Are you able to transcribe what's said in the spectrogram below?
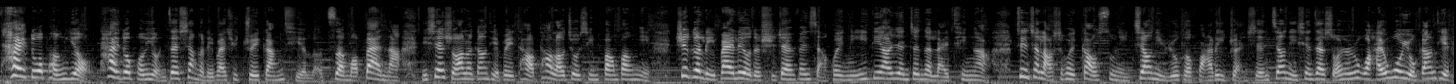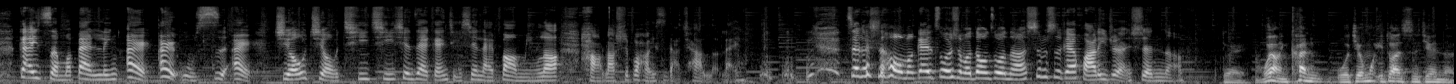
太多朋友，太多朋友，你在上个礼拜去追钢铁了，怎么办呢？你现在手上的钢铁被套，套牢救星帮帮你。这个礼拜六的实战分享会，你一定要认真的来听啊！建成老师会告诉你，教你如何华丽转身，教你现在手上如果还握有钢铁该怎么办。零二二五四二九九七七，现在赶紧先来报名了。好，老师不好意思打岔了，来。这个时候我们该做什么动作呢？是不是该华丽转身呢？对，我想看我节目一段时间了，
